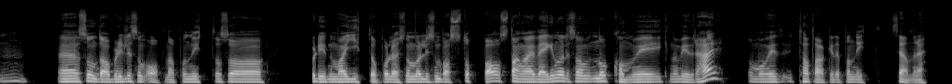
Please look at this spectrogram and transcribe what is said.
Mm. Eh, som da blir liksom åpna på nytt, og så fordi de har gitt opp å løse dem, og liksom bare stoppa og stanga i veggen. og liksom, Nå kommer vi ikke noe videre her. Nå må vi ta tak i det på nytt senere.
